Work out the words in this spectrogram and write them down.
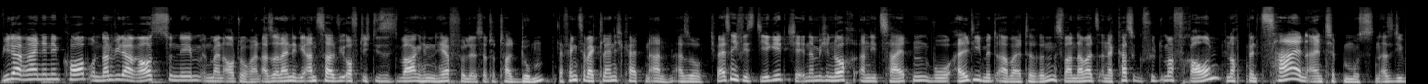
wieder rein in den Korb und dann wieder rauszunehmen in mein Auto rein. Also alleine die Anzahl, wie oft ich dieses Wagen hin und her fülle, ist ja total dumm. Da fängt es ja bei Kleinigkeiten an. Also ich weiß nicht, wie es dir geht. Ich erinnere mich noch an die Zeiten, wo Aldi-Mitarbeiterinnen, es waren damals an der Kasse gefühlt immer Frauen, noch mit Zahlen eintippen mussten. Also die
